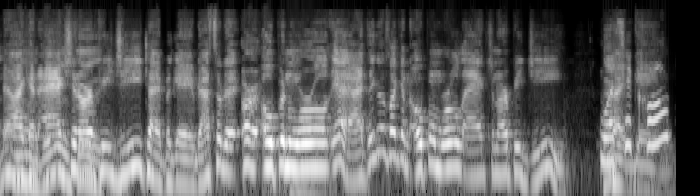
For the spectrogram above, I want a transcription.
I don't like know, an action like- RPG type of game. That's what it or open world. Yeah, I think it was like an open world action RPG. What's type it game. called?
